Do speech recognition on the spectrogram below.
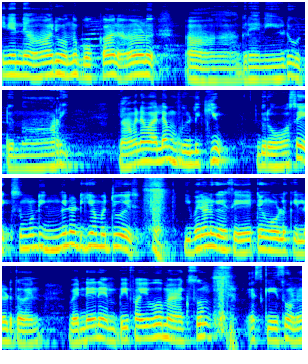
ഇനി എന്നെ ആരും ഒന്ന് പൊക്കാനാണ്. ആ ഗ്രനേഡ് വിട്ട് നാറി. ഞാൻ അവനെ വല്ല വിളിക്കും. ഗ്രോസ എക്സും കൊണ്ട് ഇങ്ങനെ അടിക്കാൻ പറ്റുമോ ഗൈസ് ഇവനാണ് ഗൈസ് ഏറ്റവും കൂടുതൽ കില്ലെടുത്തവൻ ഇവന്റെ കയ്യിൽ എം പി ഫൈവ് മാക്സും എസ് കേസുമാണ്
